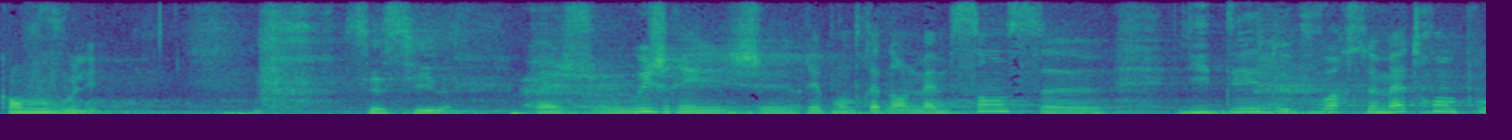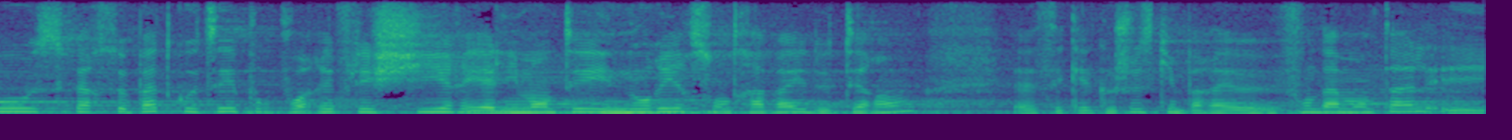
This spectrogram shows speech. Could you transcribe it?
quand vous voulez. Cécile Bah, je- oui, je, ré- je répondrai dans le même sens. Euh, L'idée de pouvoir se mettre en pause, faire ce pas de côté pour pouvoir réfléchir et alimenter et nourrir son travail de terrain, euh, c'est quelque chose qui me paraît euh, fondamental. Et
